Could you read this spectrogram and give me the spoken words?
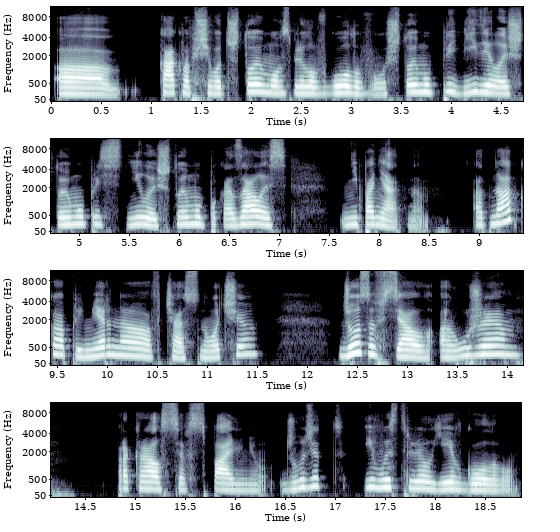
а, как вообще, вот что ему взбрело в голову, что ему привиделось, что ему приснилось, что ему показалось, непонятно. Однако примерно в час ночи Джозеф взял оружие, прокрался в спальню Джудит и выстрелил ей в голову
